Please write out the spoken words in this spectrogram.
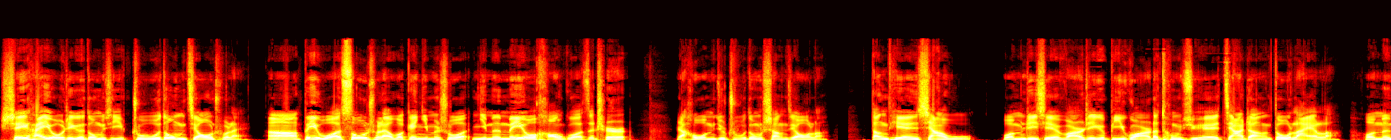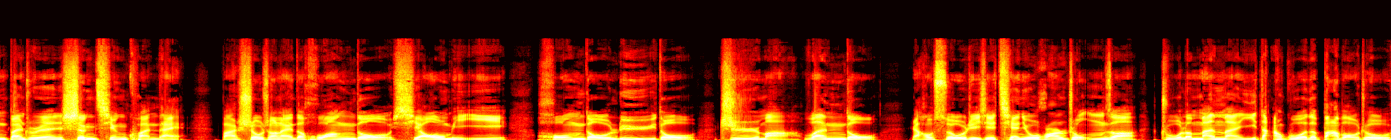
谁还有这个东西，主动交出来啊！被我搜出来，我跟你们说，你们没有好果子吃。然后我们就主动上交了。当天下午，我们这些玩这个笔管的同学家长都来了，我们班主任盛情款待，把收上来的黄豆、小米、红豆、绿豆。芝麻、豌豆，然后所有这些牵牛花种子，煮了满满一大锅的八宝粥。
